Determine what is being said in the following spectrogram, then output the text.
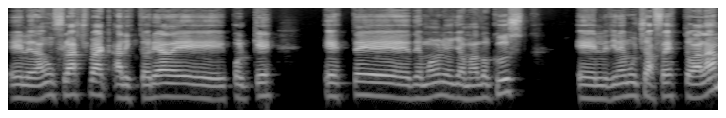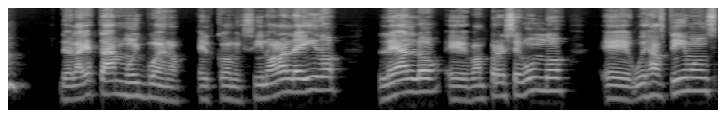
eh, le dan un flashback a la historia de por qué este demonio llamado Kuz eh, le tiene mucho afecto a Lam. De verdad que está muy bueno el cómic. Si no lo han leído, léanlo. van por el segundo. We Have Demons.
